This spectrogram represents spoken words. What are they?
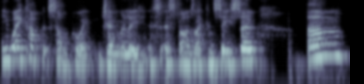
you wake up at some point generally, as, as far as I can see. So um,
